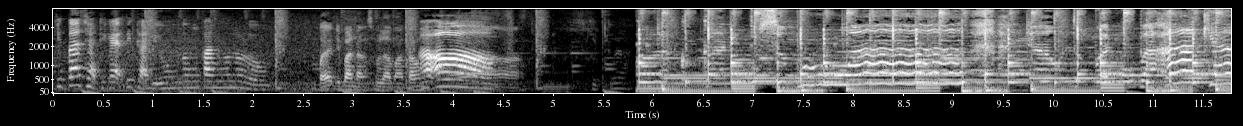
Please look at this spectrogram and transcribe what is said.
kita jadi kayak tidak diuntungkan ngono loh Kayak dipandang sebelah mata. Ah, ah. Ah. gitu lah Lakukan itu semua hanya untuk buatmu bahagia.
